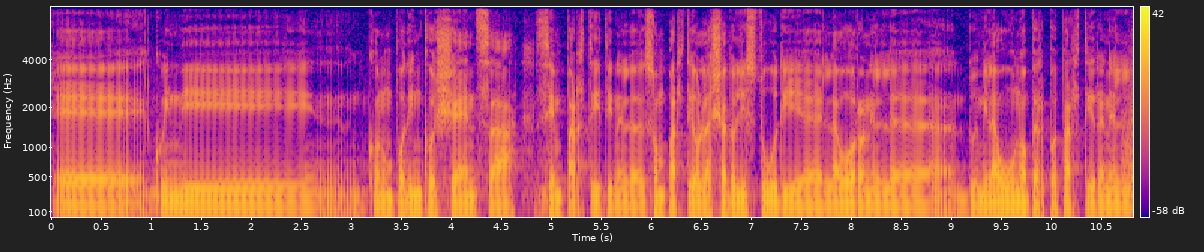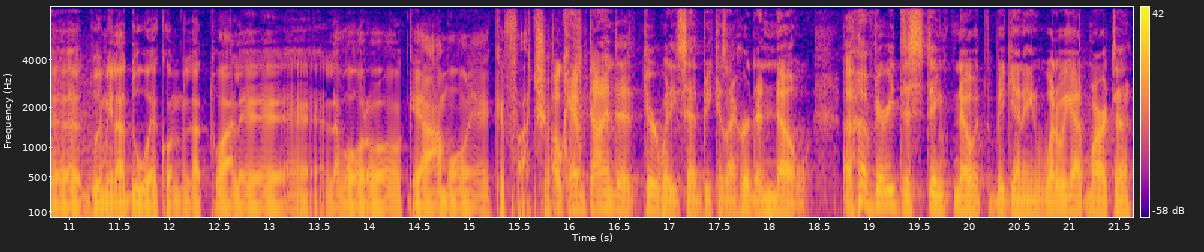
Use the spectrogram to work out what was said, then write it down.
e quindi con un po' di incoscienza siamo partiti nel, sono partito, ho lasciato gli studi e il lavoro nel 2001 per poi partire nel 2002 con l'attuale lavoro che amo e che faccio. Okay, I'm dying to hear what he said because I heard a no, a very distinct no at the beginning. What do we got, Marta?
